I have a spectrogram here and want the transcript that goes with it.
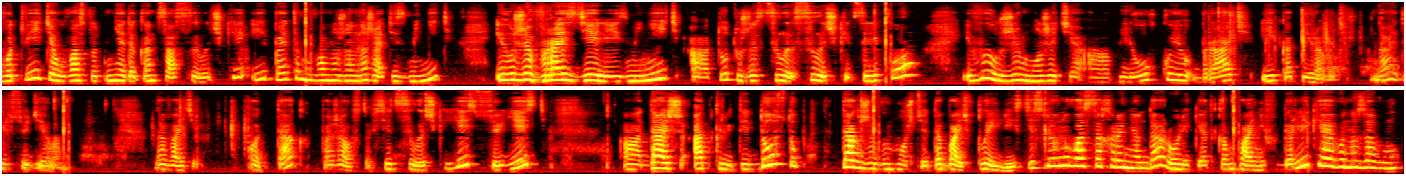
вот видите, у вас тут не до конца ссылочки, и поэтому вам нужно нажать «Изменить», и уже в разделе «Изменить» а, тут уже ссылочки целиком, и вы уже можете а, в легкую брать и копировать, да, это все дело. Давайте вот так, пожалуйста, все ссылочки есть, все есть. А, дальше открытый доступ. Также вы можете добавить в плейлист, если он у вас сохранен, да, ролики от компании Faberlic, я его назову.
